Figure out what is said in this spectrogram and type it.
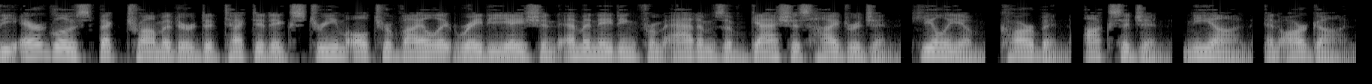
The airglow spectrometer detected extreme ultraviolet radiation emanating from atoms of gaseous hydrogen, helium, carbon, oxygen, neon, and argon.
